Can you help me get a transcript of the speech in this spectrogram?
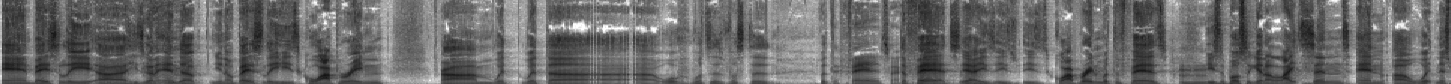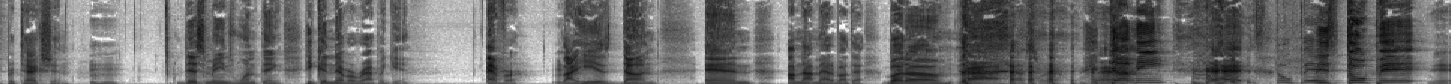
and basically uh, he's going to end up, you know, basically he's cooperating um, with with uh, uh, uh, what's the what's the with The feds. the feds. Yeah, he's he's he's cooperating with the feds. He's supposed to get a light sentence and uh, witness protection. This means one thing: he could never rap again, ever. Like he is done, and I'm not mad about that. But um, That's right. dummy, Stupid. stupid. Yeah.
